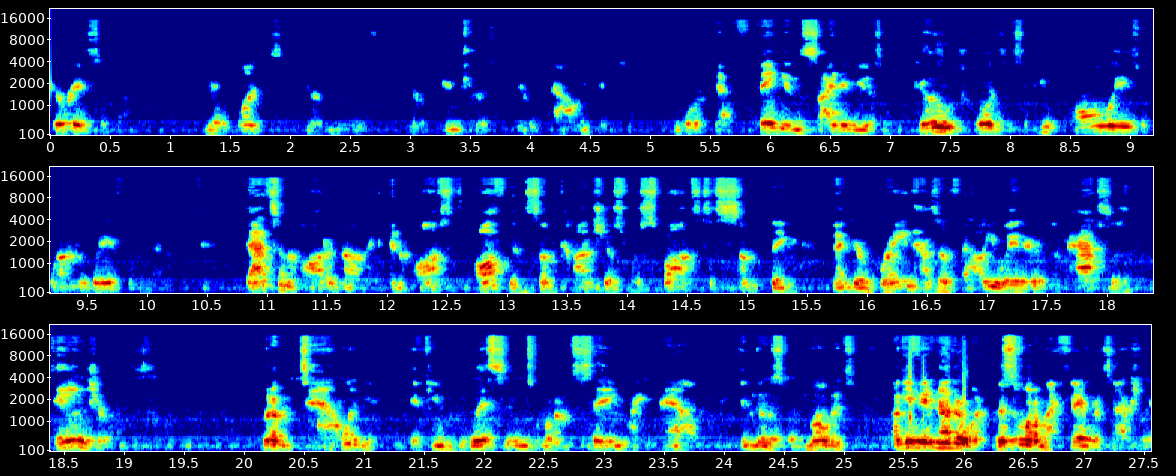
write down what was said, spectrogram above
curious about, your wants, your needs, your interests, your values, your that thing inside of you to go towards this, if you always run away from that, that's an autonomic and often subconscious response to something that your brain has evaluated in the past as dangerous. But I'm telling you, if you listen to what I'm saying right now in those moments, I'll give you another one. This is one of my favorites, actually.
